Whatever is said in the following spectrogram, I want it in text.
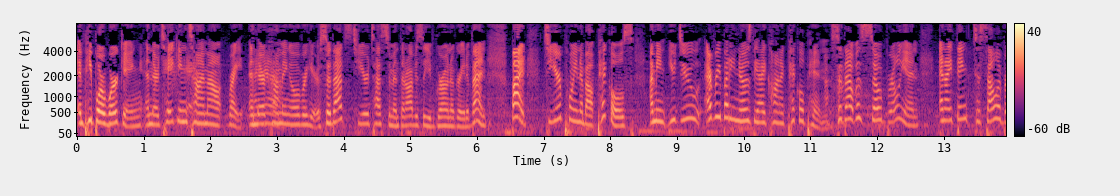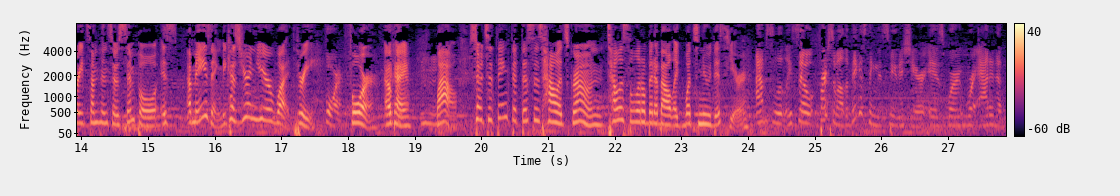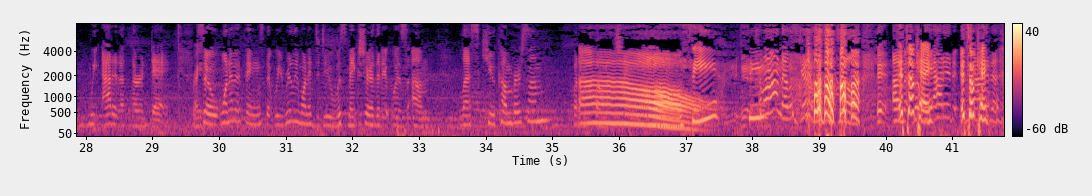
And people are working and they're taking time out, right? And they're coming over here. So that's to your testament that obviously you've grown a great event. But to your point about pickles, I mean, you do, everybody knows the iconic pickle pin. So that was so brilliant. And I think to celebrate something so simple is amazing because you're in year what? Three? Four. Four. Okay. Mhm. Wow. So to think that this is how it's grown, tell us a little bit about like what's new this year. Absolutely. So first of all, the biggest thing that's new this year is we're, we're added a we added a third day. Right. So one of the things that we really wanted to do was make sure that it was um, less cucumbersome. But Oh, I thought see? See? Come on, that was good. It was. It- Um, it's okay. Added, It's okay. a-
